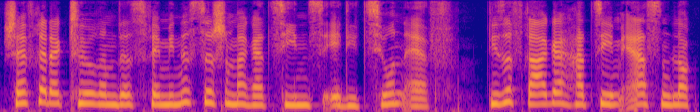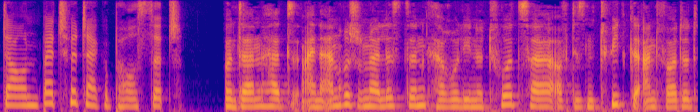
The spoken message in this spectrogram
Chefredakteurin des feministischen Magazins Edition F. Diese Frage hat sie im ersten Lockdown bei Twitter gepostet. Und dann hat eine andere Journalistin, Caroline Turzer, auf diesen Tweet geantwortet,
